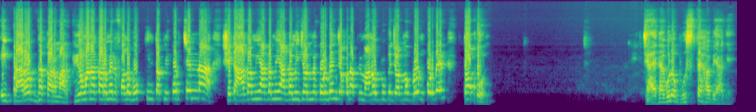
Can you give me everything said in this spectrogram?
এই প্রারব্ধ কর্মার ক্রিয়মানা কর্মের ফলভোগ কিন্তু আপনি করছেন না। সেটা আগামী আগামী আগামী জন্মে করবেন, যখন আপনি মানব রূপে জন্মগ্রহণ করবেন, তখন। জায়গাগুলো বুঝতে হবে আগে।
